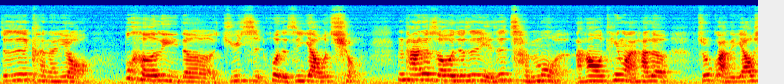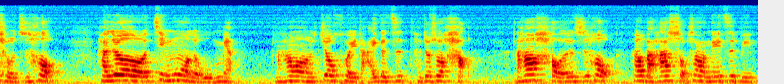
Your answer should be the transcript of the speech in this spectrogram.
就是可能有不合理的举止或者是要求。那他那时候就是也是沉默了，然后听完他的主管的要求之后，他就静默了五秒，然后就回答一个字，他就说好。然后好了之后，他又把他手上的那支笔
